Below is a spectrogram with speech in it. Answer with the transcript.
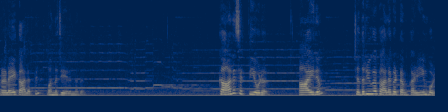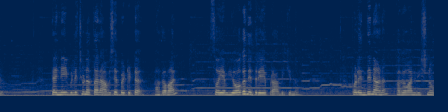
പ്രളയകാലത്തിൽ വന്നു ചേരുന്നത്. കാലശക്തിയോട് ആയിരം ചതുർയുഗ കാലഘട്ടം കഴിയുമ്പോൾ തന്നെ വിളിച്ചുണർത്താൻ ആവശ്യപ്പെട്ടിട്ട് ഭഗവാൻ സ്വയം യോഗനിദ്രയെ പ്രാപിക്കുന്നു. അപ്പോൾ എന്തിനാണ് ഭഗവാൻ വിഷ്ണു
